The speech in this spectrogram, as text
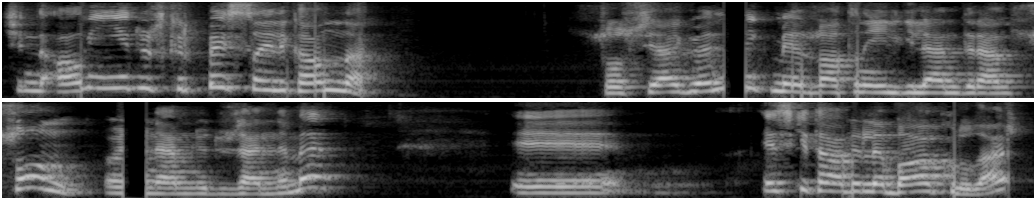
Şimdi 6745 sayılı kanunla sosyal güvenlik mevzuatını ilgilendiren son önemli düzenleme e, eski tabirle bağ kurulular,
